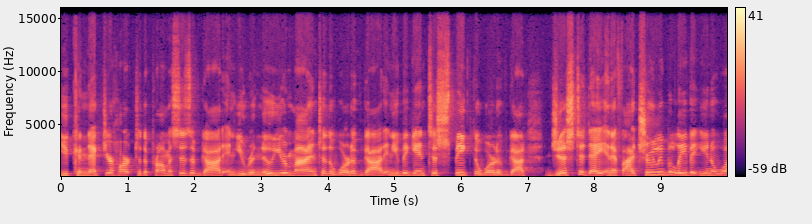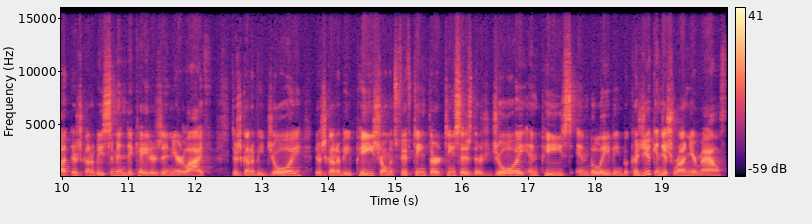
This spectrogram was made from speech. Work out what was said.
you connect your heart to the promises of God and you renew your mind to the Word of God and you begin to speak the Word of God just today. And if I truly believe it, you know what? There's going to be some indicators in your life there's going to be joy. There's going to be peace. Romans 15, 13 says there's joy and peace in believing because you can just run your mouth.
